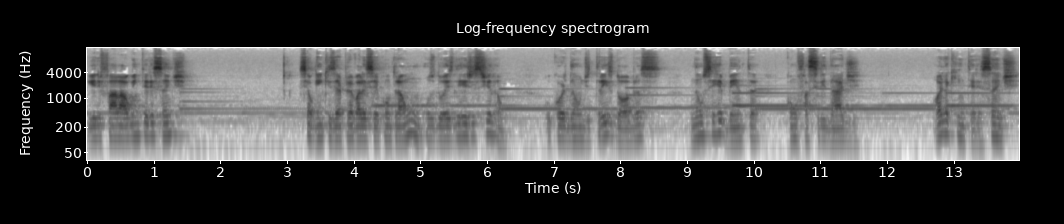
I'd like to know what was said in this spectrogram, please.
e ele fala algo interessante. Se alguém quiser prevalecer contra um, os dois lhe resistirão. O cordão de três dobras não se rebenta com facilidade Olha que interessante.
